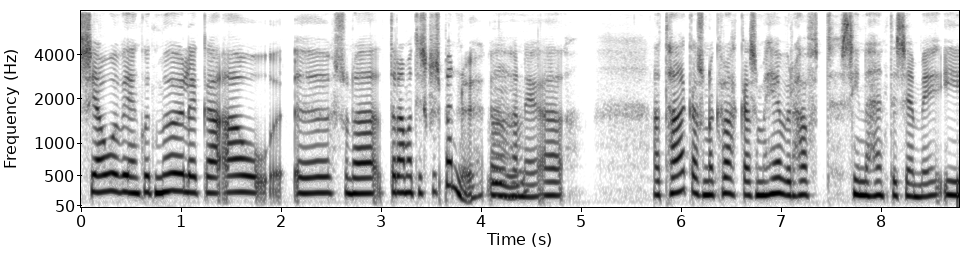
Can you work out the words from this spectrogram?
sjáum við einhvern möguleika á uh, svona dramatískri spennu, mm. þannig að, að taka svona krakka sem hefur haft sína hendisemi í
